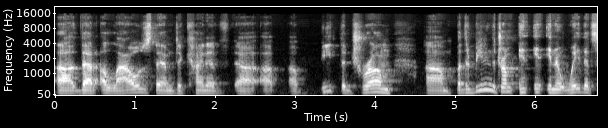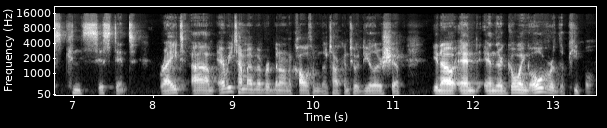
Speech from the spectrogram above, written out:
uh, that allows them to kind of uh, uh, uh beat the drum um, but they're beating the drum in, in, in a way that's consistent right? Um, every time i've ever been on a call with them they're talking to a dealership you know and and they're going over the people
